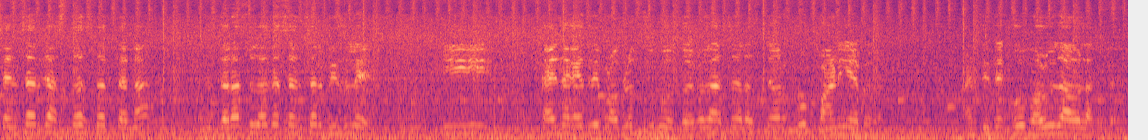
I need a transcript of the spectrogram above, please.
सेन्सर जास्त असतात त्यांना. जरासुद्धा ते सेन्सर भिजले की काही ना काहीतरी प्रॉब्लेम सुरू होतो आहे बघा असं रस्त्यावर खूप पाणी आहे बघा. आणि तिथे खूप हळू जावं लागतं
